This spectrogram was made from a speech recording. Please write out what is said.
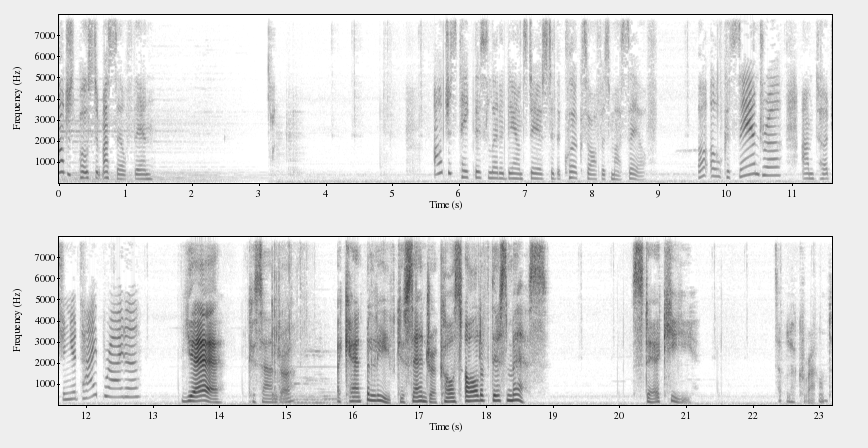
I'll just post it myself then. I'll just take this letter downstairs to the clerk's office myself. Uh oh, Cassandra, I'm touching your typewriter. Yeah, Cassandra. I can't believe Cassandra caused all of this mess. Stair key. Let's have a look around.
